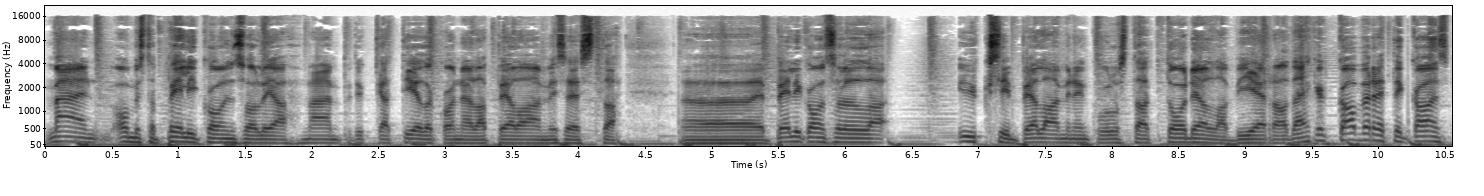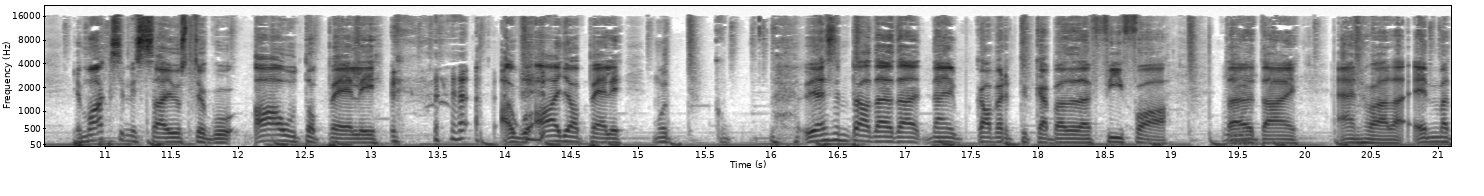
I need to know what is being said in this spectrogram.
Mä en omista pelikonsolia, mä en tykkää tietokoneella pelaamisesta. Öö, pelikonsolilla yksin pelaaminen kuulostaa todella vieraalta. Ehkä kavereiden kanssa ja maksimissaan just joku autopeli, joku ajopeli, mutta yleensä pelataan jotain, näin kaverit tykkää pelata jotain FIFAa, tai mm. jotain NHL, en mä,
